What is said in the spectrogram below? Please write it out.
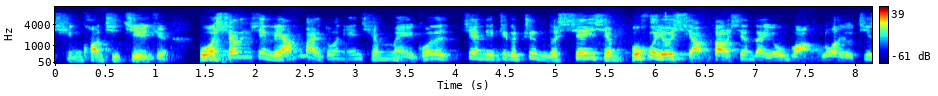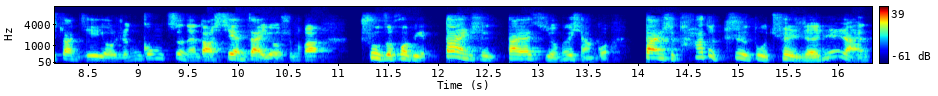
情况去解决。我相信两百多年前美国的建立这个制度的先贤不会有想到现在有网络、有计算机、有人工智能，到现在有什么数字货币。但是大家有没有想过？但是它的制度却仍然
